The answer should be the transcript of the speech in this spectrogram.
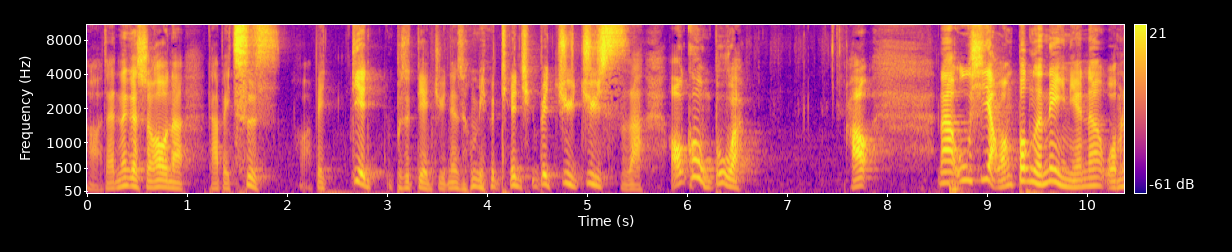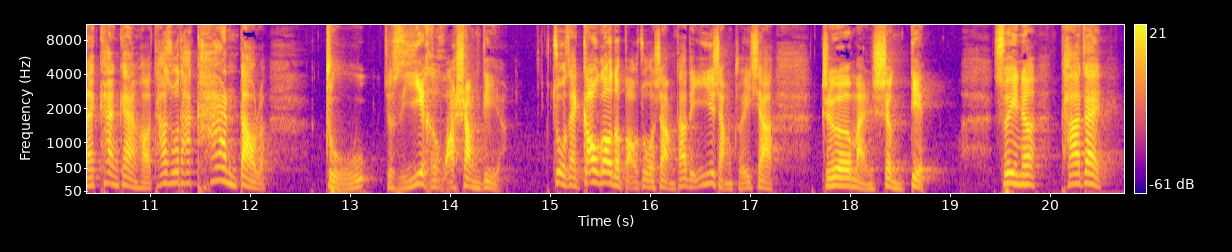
啊，在那个时候呢，他被赐死。啊，被电不是电锯，那时候没有电锯，被锯锯死啊，好恐怖啊！好，那乌西亚王崩的那一年呢，我们来看看哈，他说他看到了主，就是耶和华上帝啊，坐在高高的宝座上，他的衣裳垂下，遮满圣殿，所以呢，他在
